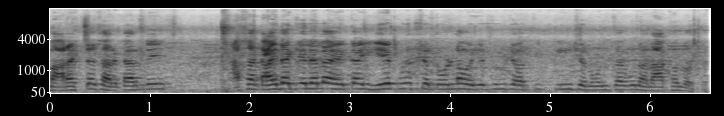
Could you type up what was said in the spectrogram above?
महाराष्ट्र सरकारने असा कायदा केलेला आहे का एक वृक्ष तोडला म्हणजे तुमच्यावरती तीनशे दोनचा गुन्हा दाखल होतो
